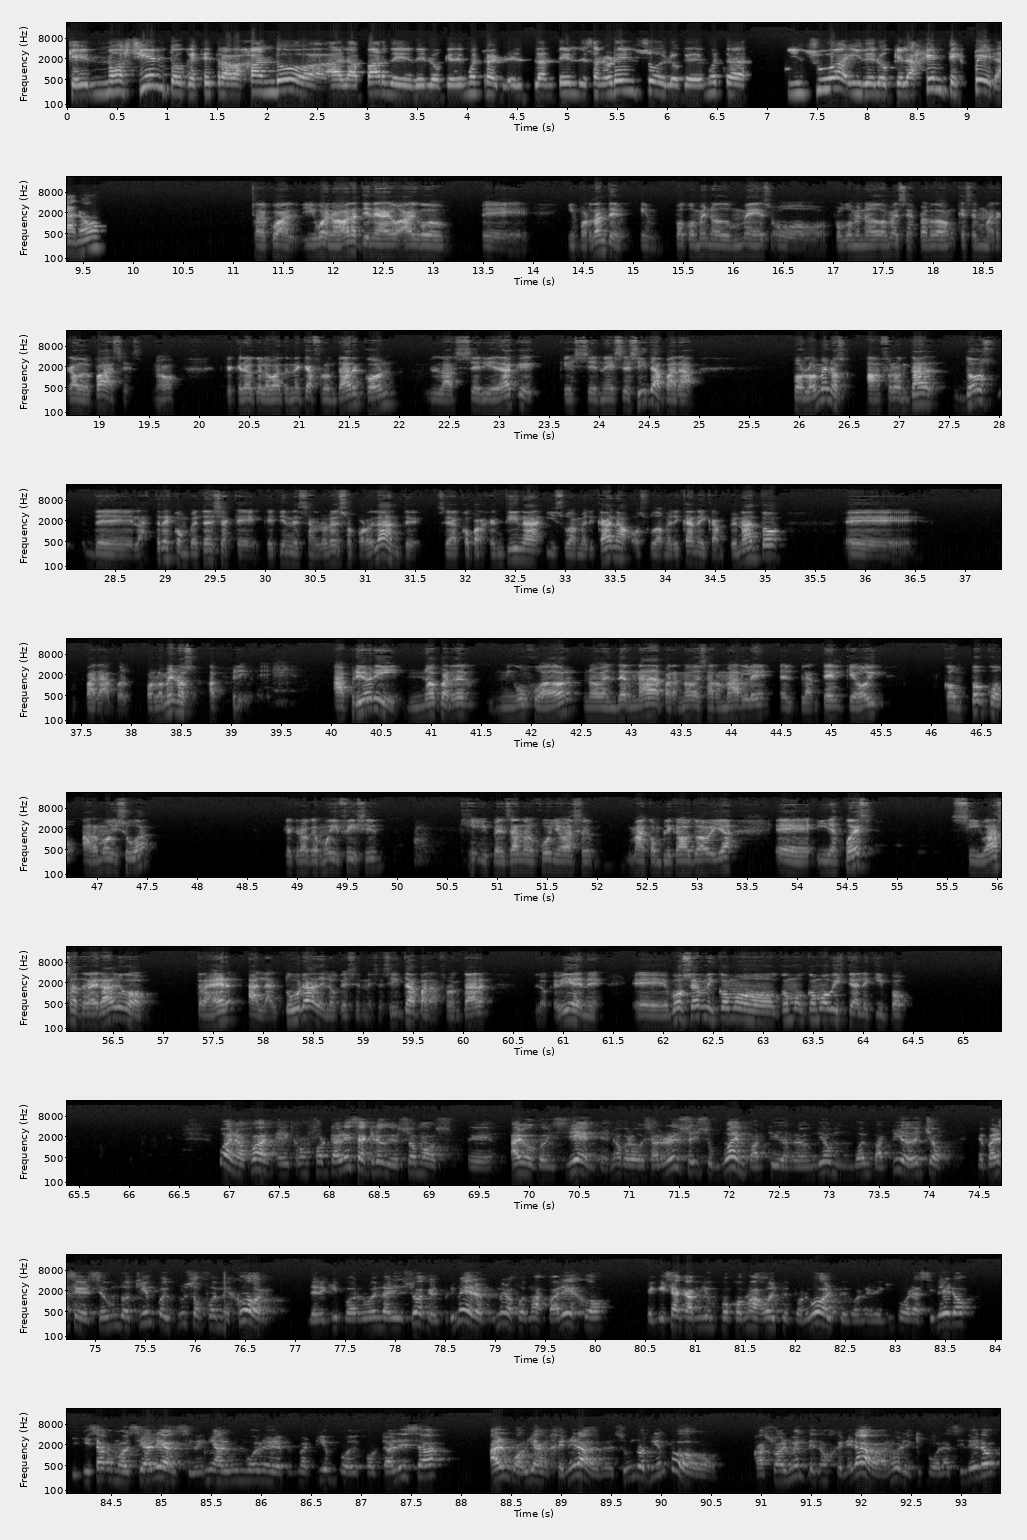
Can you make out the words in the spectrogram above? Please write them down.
que no siento que esté trabajando a, la par de, lo que demuestra el, plantel de San Lorenzo, de lo que demuestra Insúa y de lo que la gente espera, ¿no? Tal cual. Y bueno, ahora tiene algo, algo eh, importante en poco menos de un mes, o poco menos de dos meses, perdón, que es el mercado de pases, ¿no? Que creo que lo va a tener que afrontar con la seriedad que, se necesita para, por lo menos, afrontar dos de las tres competencias que, tiene San Lorenzo por delante, sea Copa Argentina y Sudamericana, o Sudamericana y Campeonato, eh, para por, por, lo menos a priori no perder ningún jugador, no vender nada para no desarmarle el plantel que hoy con poco armó suba, que creo que es muy difícil, y pensando en junio va a ser más complicado todavía. Eh, y después, si vas a traer algo, traer a la altura de lo que se necesita para afrontar lo que viene. Eh, vos, Ernie, ¿cómo, cómo, cómo viste al equipo? Bueno, Juan, eh, con Fortaleza creo que somos eh, algo coincidentes, ¿no? Pero San Lorenzo hizo un buen partido, redondeó un buen partido. De hecho, me parece que el segundo tiempo incluso fue mejor del equipo de Rubén Darío que el primero. El primero fue más parejo, que quizá cambió un poco más golpe por golpe con el equipo brasilero. Y quizá, como decía Lean, si venía algún gol en el primer tiempo de Fortaleza, algo habían generado. En el segundo tiempo, casualmente no generaba, ¿no? El equipo brasilero.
